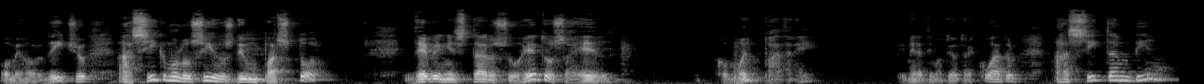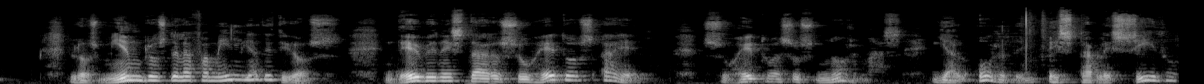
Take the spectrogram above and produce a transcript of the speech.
o mejor dicho, así como los hijos de un pastor deben estar sujetos a Él como el Padre. 1 Timoteo 3:4, así también los miembros de la familia de Dios deben estar sujetos a Él, sujetos a sus normas y al orden establecido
